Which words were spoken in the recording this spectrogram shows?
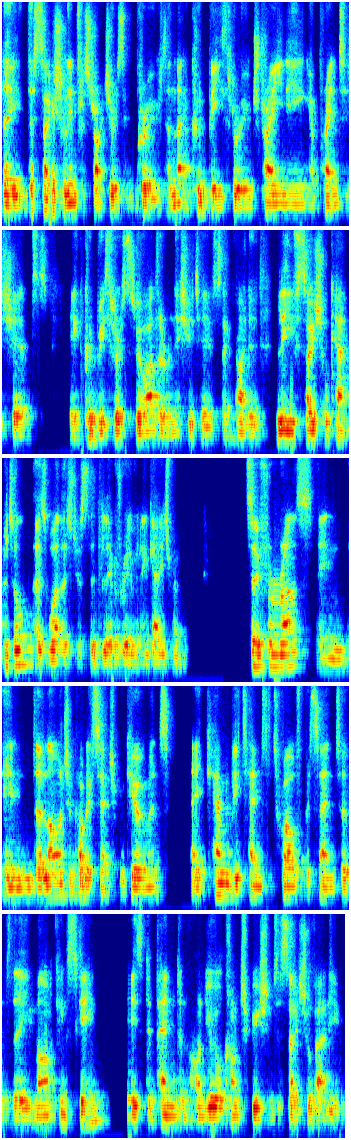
the, the social infrastructure is improved. And that could be through training, apprenticeships, it could be through, through other initiatives that kind of leave social capital as well as just the delivery of an engagement. So for us in, in the larger public sector procurements, it can be 10 to 12% of the marking scheme is dependent on your contribution to social value.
